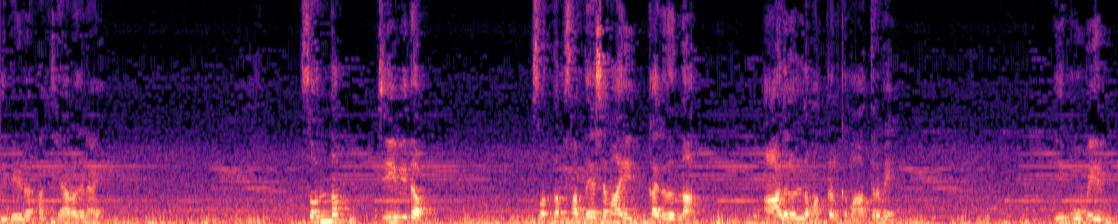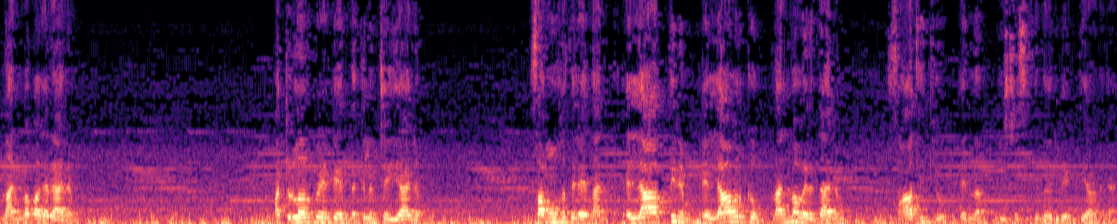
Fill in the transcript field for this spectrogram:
പിന്നീട് അധ്യാപകനായി. സ്വന്തം ജീവിതം സ്വന്തം സന്ദേശമായി കരുതുന്ന ആളുകളുടെ മക്കൾക്ക് മാത്രമേ ഈ ഭൂമിയിൽ നന്മ പകരാനും മറ്റുള്ളവർക്ക് വേണ്ടി എന്തെങ്കിലും ചെയ്യാനും സമൂഹത്തിലെ എല്ലാത്തിനും എല്ലാവർക്കും നന്മ വരുത്താനും സാധിക്കൂ എന്ന് വിശ്വസിക്കുന്ന ഒരു വ്യക്തിയാണ് ഞാൻ.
